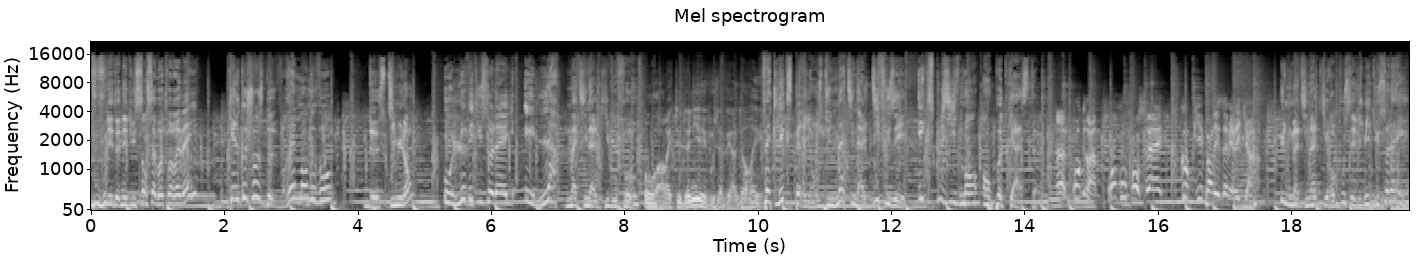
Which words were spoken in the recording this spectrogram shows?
Vous voulez donner du sens à votre réveil? Quelque chose de vraiment nouveau? De stimulant? Au lever du soleil et la matinale qu'il vous faut. Oh, arrêtez de nier, vous avez adoré. Faites l'expérience d'une matinale diffusée exclusivement en podcast. Un programme franco-français copié par les Américains. Une matinale qui repousse les limites du soleil.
